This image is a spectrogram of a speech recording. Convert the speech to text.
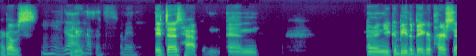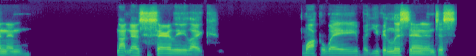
Like I was, mm-hmm. yeah, you, it happens. I mean, it does happen, and I mean, you could be the bigger person and not necessarily like walk away, but you can listen and just.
